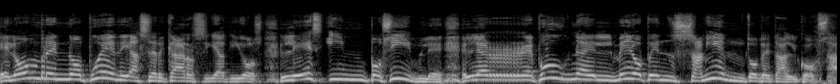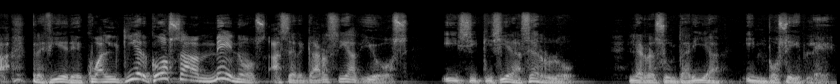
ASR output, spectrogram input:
El hombre no puede acercarse a Dios, le es imposible, le repugna el mero pensamiento de tal cosa, prefiere cualquier cosa menos acercarse a Dios, y si quisiera hacerlo, le resultaría imposible.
